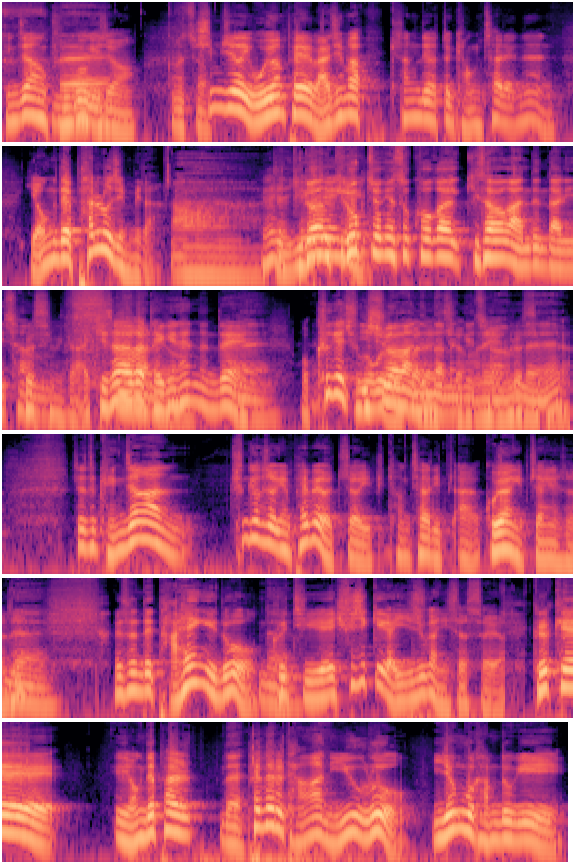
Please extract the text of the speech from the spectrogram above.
굉장한 굴곡이죠. 그렇죠. 심지어 이 5연패의 마지막 상대였던 경찰에는 0대 8로 집니다. 아, 네, 이런 기록적인 스코어가 기사화가 안 된다니 참. 그렇습니다. 아, 기사가 불안하네요. 되긴 했는데 네. 뭐 크게 주목을 이슈화가 못 안. 된다는 게 네, 참, 그렇습니다. 네. 어쨌든 굉장한 충격적인 패배였죠. 이 경찰 입, 아, 고향 입장에서는. 네. 그래서 근데 다행히도 네. 그 뒤에 휴식기가 2주간 있었어요. 그렇게 0대8 네. 패배를 당한 이후로 이영부 감독이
